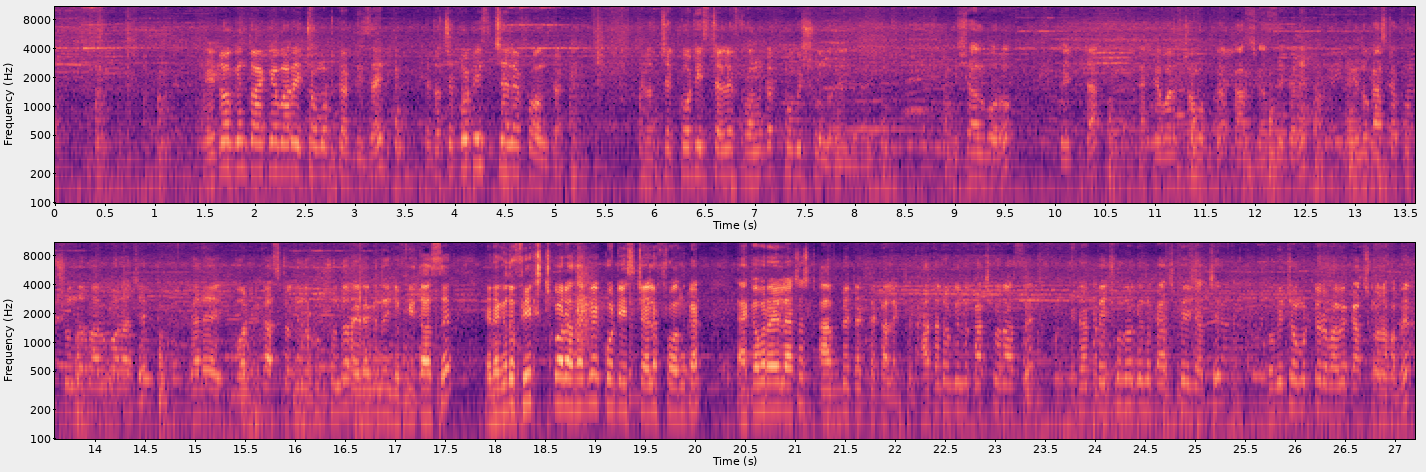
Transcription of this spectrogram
এটাও কিন্তু একেবারেই চমৎকার ডিজাইন এটা হচ্ছে কোটি স্টাইলের ফ্রন্ট কাট এটা হচ্ছে কোটি স্টাইলের ফ্রন্ট কাট খুবই সুন্দর, এই বিশাল বড় পেটটা, একেবারে চমৎকার কাজ কাজ এখানে। কিন্তু কাজটা খুব সুন্দরভাবে করা আছে। এখানে বডির কাজটা কিন্তু খুব সুন্দর। এটা কিন্তু এই যে ফিতা আছে, এটা কিন্তু ফিক্সড করা থাকবে কোটি স্টাইলের ফ্রন্ট কাট একেবারে লেটেস্ট আপডেট একটা কালেকশন হাতাটাও কিন্তু কাজ করা আছে। এটার পেছনেও কিন্তু কাজ পেয়ে যাচ্ছে। খুবই চমৎকারভাবে কাজ করা হবে।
